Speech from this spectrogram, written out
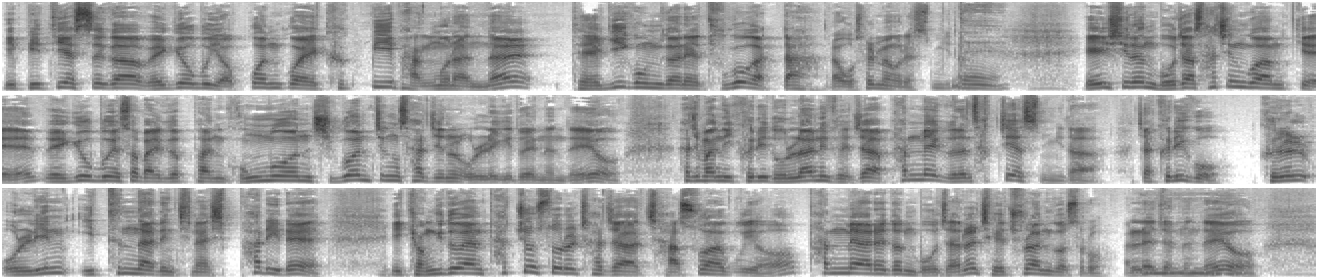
이 BTS가 외교부 여권과의 극비 방문한 날 대기 공간에 두고 갔다라고 설명을 했습니다. 네. A 씨는 모자 사진과 함께 외교부에서 발급한 공무원 직원증 사진을 올리기도 했는데요. 하지만 이 글이 논란이 되자 판매글은 삭제했습니다. 자, 그리고 글을 올린 이튿날인 지난 18일에 이 경기도의 한 파출소를 찾아 자수하고요. 판매하려던 모자를 제출한 것으로 알려졌는데요. 음.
